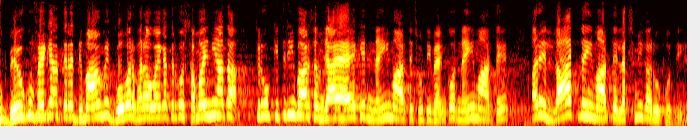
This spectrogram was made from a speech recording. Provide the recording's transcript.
तू बेवकूफ़ है क्या? तेरे दिमाग में गोबर भरा हुआ है क्या? तेरे को समझ नहीं आता। तेरे को कितनी बार समझाया है कि नहीं मारते छोटी बहन को, नहीं मारते। अरे, लात नहीं मारते, लक्ष्मी का रूप होती है।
